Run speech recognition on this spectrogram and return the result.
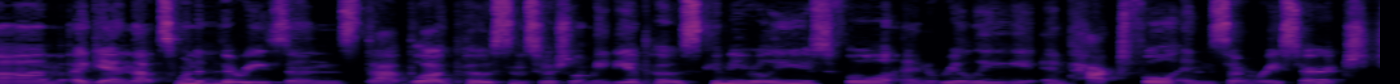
Um, again, that's one of the reasons that blog posts and social media posts can be really useful and really impactful in some research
